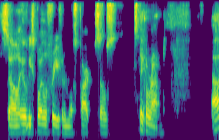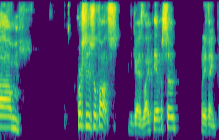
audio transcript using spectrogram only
So it will be spoiler free for the most part. So s- stick around. Um, first initial thoughts. You guys like the episode? What do you think?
